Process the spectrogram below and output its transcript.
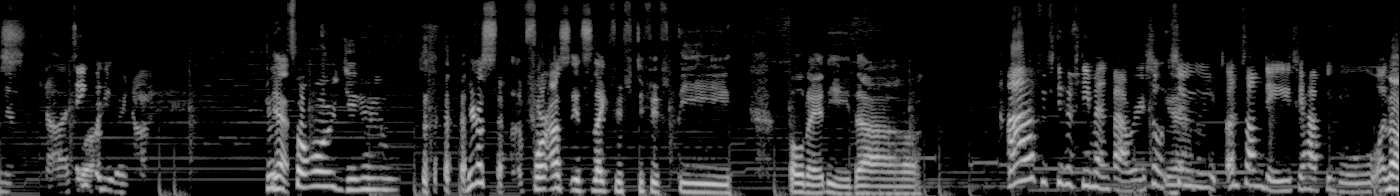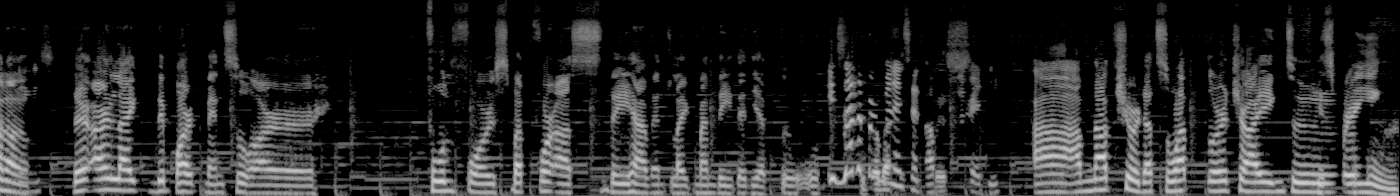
office? no. Thankfully, we're not. Good Yeah. for you. Because for us, it's like 50-50 already. The Ah, 50-50 manpower. So Yeah. so on some days you have to go. On No, some no, no. days. there are like departments who are full force, but for us, they haven't like mandated yet to. Is that a To go back permanent setup already? Uh, I'm not sure. That's what we're trying to It's spraying.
